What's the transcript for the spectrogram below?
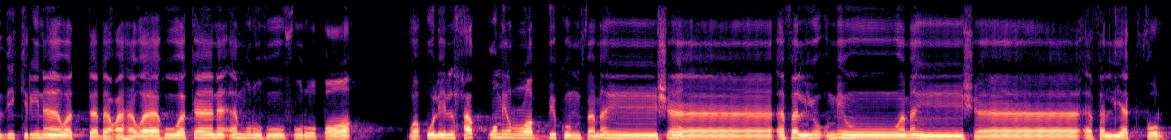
ذكرنا واتبع هواه وكان أمره فرطا وقل الحق من ربكم فمن شاء فليؤمن ومن شاء فليكفر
